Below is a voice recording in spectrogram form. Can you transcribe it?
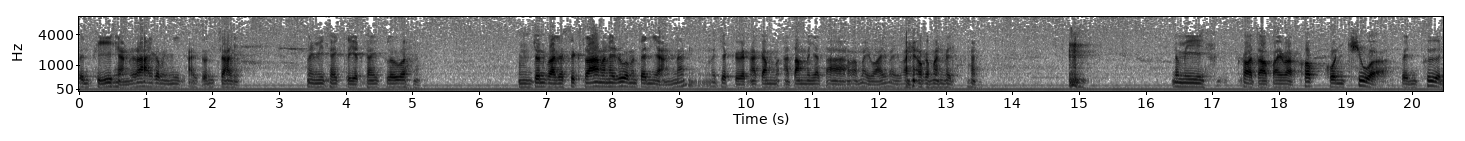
เป็นผีอย่างร้ายก็ไม่มีใครสนใจ ไม่มีใครเกลียดใครกลัวจนกว่าจะศึกษามันให้รู้ว่ามันเป็นอย่างนั้นแล้วจะเกิดอากรรมอตมมยตาว่าไม่ไหวไม่ไหวเอากับมันไม่ได้ แล้วมีข้อต่อไปว่าคบคนชั่วเป็นเพื่อน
